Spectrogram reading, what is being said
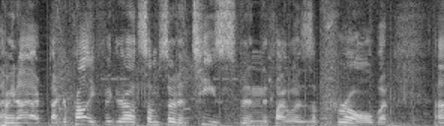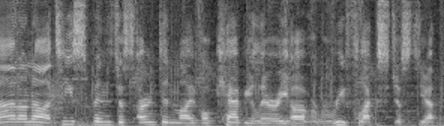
I mean, I, I could probably figure out some sort of T-spin if I was a pro, but I don't know, T-spins just aren't in my vocabulary of reflex just yet.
